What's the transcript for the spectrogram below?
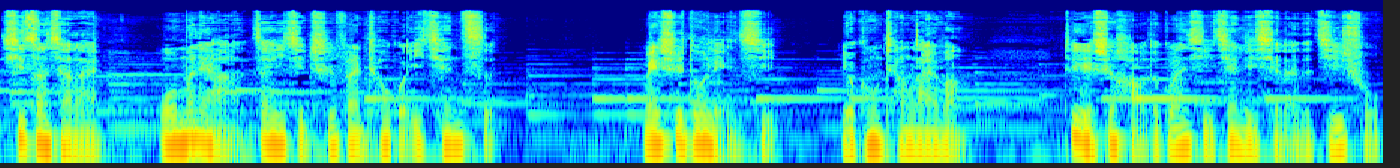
细算下来，我们俩在一起吃饭超过一千次。没事多联系，有空常来往，这也是好的关系建立起来的基础。”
